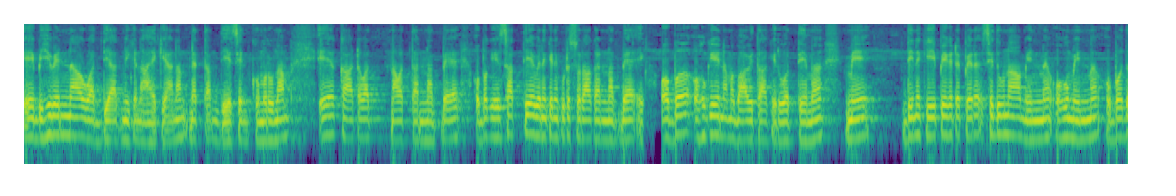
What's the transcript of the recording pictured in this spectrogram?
ඒ බිහිවෙන්නා වූ අධ්‍යාත්මික නායකයාණන් නැත්තම් දේශෙන් කුමරු නම් එය කාටවත් නවත්තන්නත් බෑ ඔබගේ සත්‍යය වෙන කෙනෙකුට සොරා ගන්නත් බෑ ඔබ ඔහුගේ නම භාවිතා කෙරුවොත් එහෙම මේ දින කීපයකට පෙර සිදු වුණා මෙන්ම ඔහු මෙන්ම ඔබද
